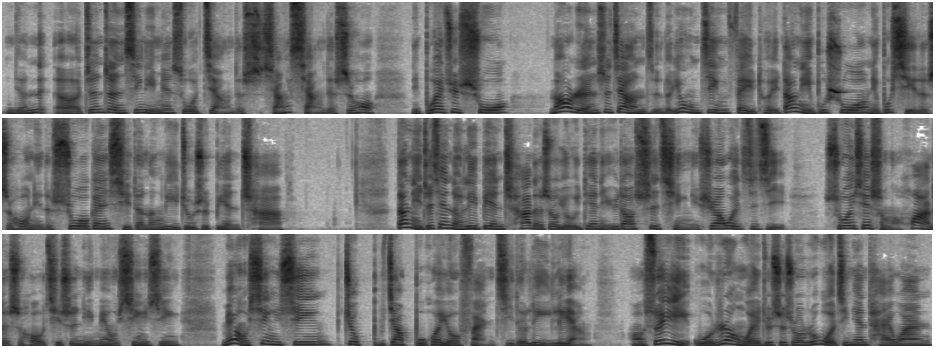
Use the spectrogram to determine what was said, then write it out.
你的那呃真正心里面所讲的想想的时候，你不会去说。然后人是这样子的，用进废退。当你不说、你不写的时候，你的说跟写的能力就是变差。当你这些能力变差的时候，有一天你遇到事情，你需要为自己说一些什么话的时候，其实你没有信心。没有信心，就比较不会有反击的力量。好，所以我认为就是说，如果今天台湾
